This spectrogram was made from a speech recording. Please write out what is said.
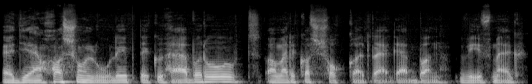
egy ilyen hasonló léptékű háborút Amerika sokkal drágábban vív meg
